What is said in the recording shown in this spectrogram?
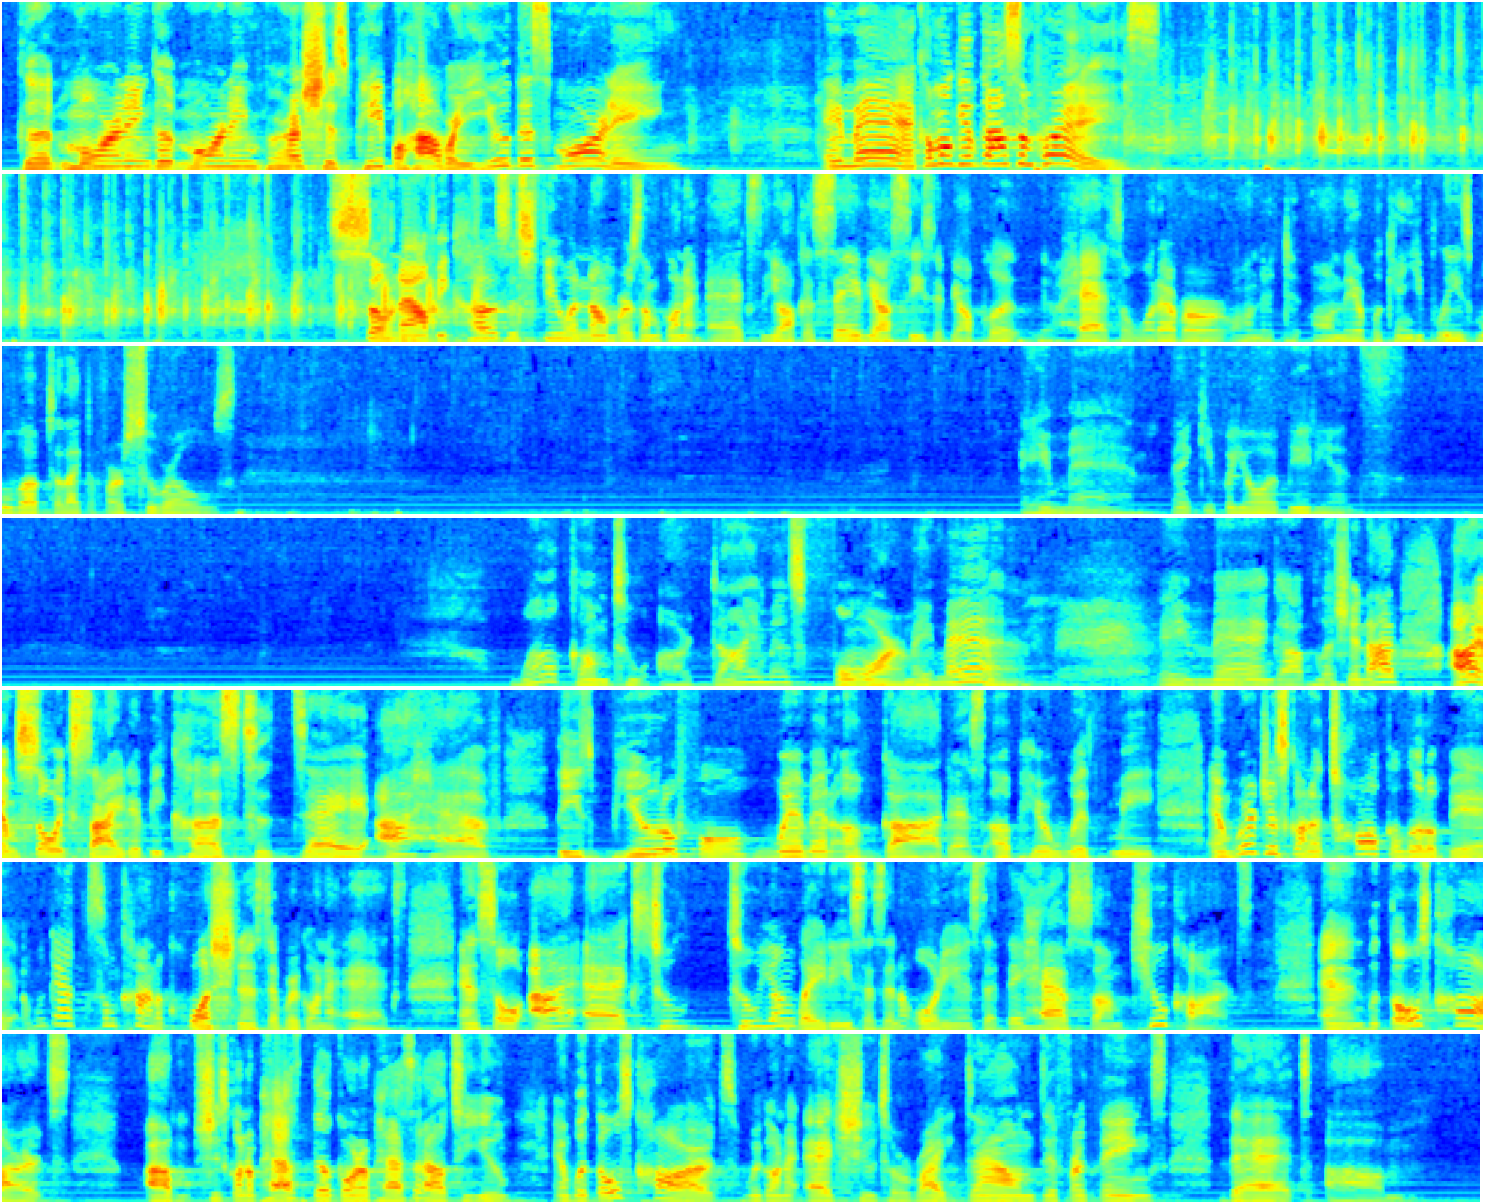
Good morning, good morning, precious people. How are you this morning? Amen. Come on, give God some praise. So now, because it's few in numbers, I'm going to ask y'all can save y'all seats if y'all put hats or whatever on, the on there. But can you please move up to like the first two rows? Amen. Thank you for your obedience. Welcome to our Diamonds Forum. Amen. Amen. God bless you. And I, I am so excited because today I have these beautiful women of God that's up here with me. And we're just going to talk a little bit. We got some kind of questions that we're going to ask. And so I asked two, two young ladies that's in the audience that they have some cue cards. And with those cards, um, she's going to pass, they're going to pass it out to you. And with those cards, we're going to ask you to write down different things that, um,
